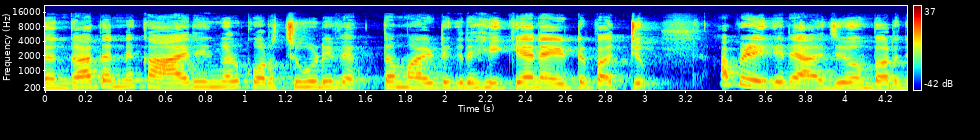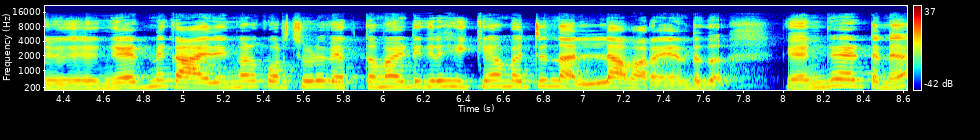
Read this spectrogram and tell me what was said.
ഗംഗാ തന്നെ കാര്യങ്ങൾ കുറച്ചുകൂടി വ്യക്തമായിട്ട് ഗ്രഹിക്കാനായിട്ട് പറ്റും. അപ്പോഴേക്കും രാജീവൻ പറഞ്ഞു ഗംഗേട്ടന് കാര്യങ്ങൾ കുറച്ചുകൂടി വ്യക്തമായിട്ട് ഗ്രഹിക്കാൻ പറ്റുന്നല്ല പറയേണ്ടത്. ഗംഗേട്ടന്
